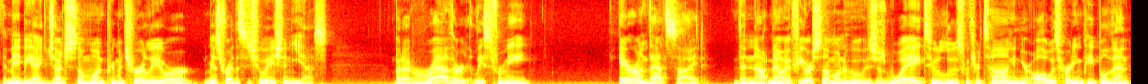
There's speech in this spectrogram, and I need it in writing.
That maybe I judged someone prematurely or misread the situation? Yes. But I'd rather, at least for me, err on that side than not. Now, if you are someone who is just way too loose with your tongue and you're always hurting people, then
